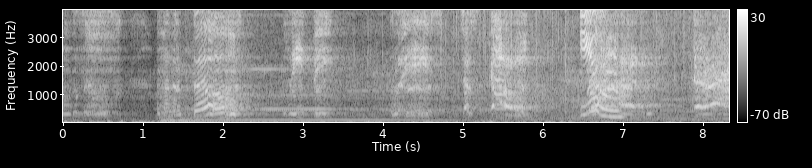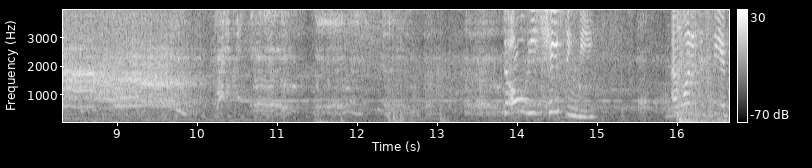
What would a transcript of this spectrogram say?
Oh no. Oh no. Leave me. Please. Just go. Ew. Oh, chasing me. I wanted to see if...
